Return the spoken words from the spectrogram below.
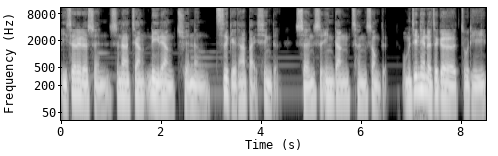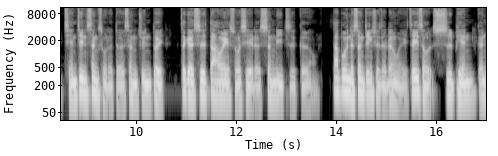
以色列的神是那将力量全能赐给他百姓的神，是应当称颂的。我们今天的这个主题：前进圣所的得胜军队，这个是大卫所写的胜利之歌。大部分的圣经学者认为，这一首诗篇跟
